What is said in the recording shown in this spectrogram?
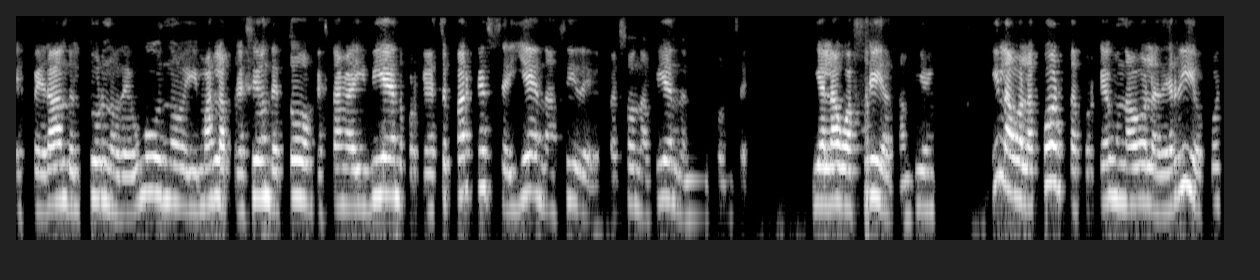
esperando el turno de uno y más la presión de todos que están ahí viendo, porque este parque se llena así de personas viendo, entonces. Y el agua fría también y la ola corta, porque es una ola de río, pues.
